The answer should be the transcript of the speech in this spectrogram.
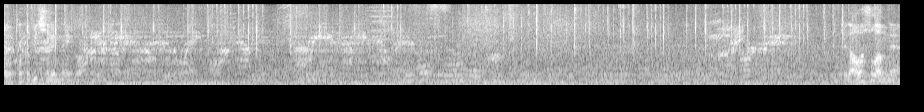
아, 이거 탱크 미치겠네, 이거. 나올 수가 없네.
